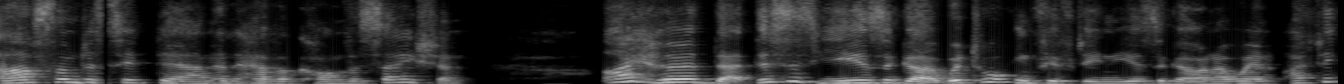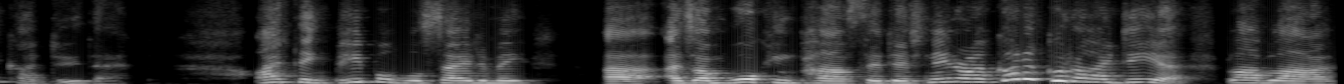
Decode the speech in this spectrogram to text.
ask them to sit down and have a conversation. I heard that. This is years ago. We're talking 15 years ago. And I went, I think I'd do that. I think people will say to me, uh, as I'm walking past their desk, Nina, I've got a good idea, blah, blah.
